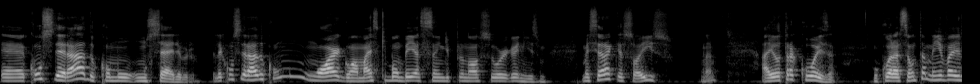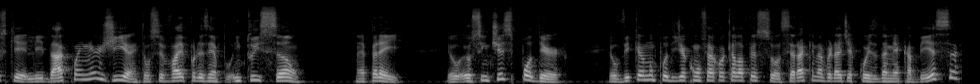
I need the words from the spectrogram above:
é considerado como um cérebro. Ele é considerado como um órgão a mais que bombeia sangue para o nosso organismo. Mas será que é só isso? Né? Aí outra coisa, o coração também vai o quê? lidar com a energia. Então você vai, por exemplo, intuição. Né? Peraí, eu, eu senti esse poder. Eu vi que eu não podia confiar com aquela pessoa. Será que na verdade é coisa da minha cabeça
